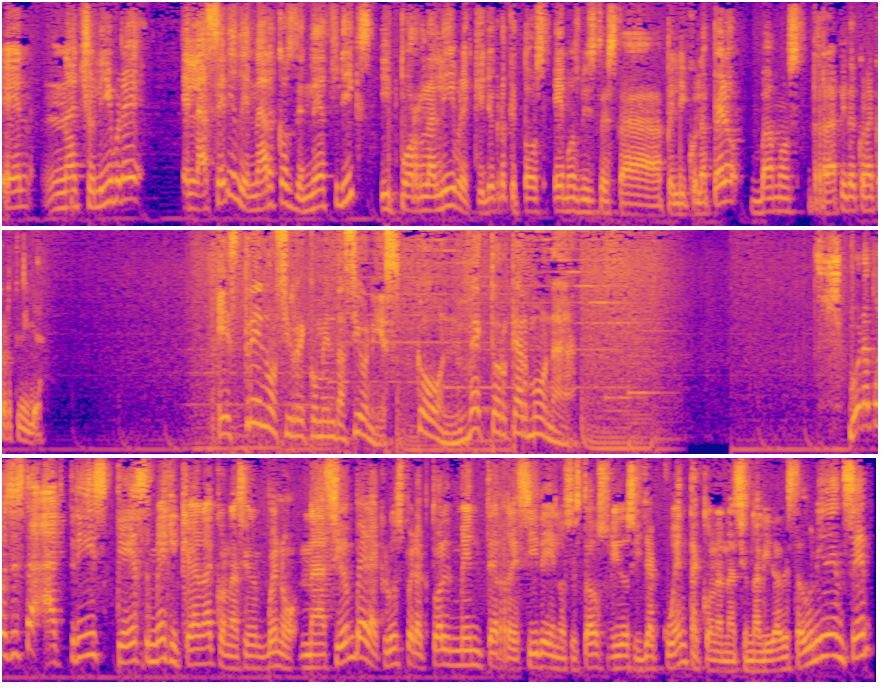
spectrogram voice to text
en Nacho Libre, en la serie de Narcos de Netflix y por la Libre, que yo creo que todos hemos visto esta película. Pero vamos rápido con la cortinilla. Estrenos y recomendaciones con Víctor Carmona. Bueno, pues esta actriz que es mexicana con nación, bueno, nació en Veracruz, pero actualmente reside en los Estados Unidos y ya cuenta con la nacionalidad estadounidense.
